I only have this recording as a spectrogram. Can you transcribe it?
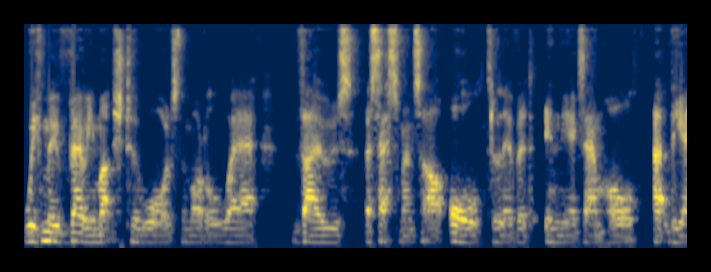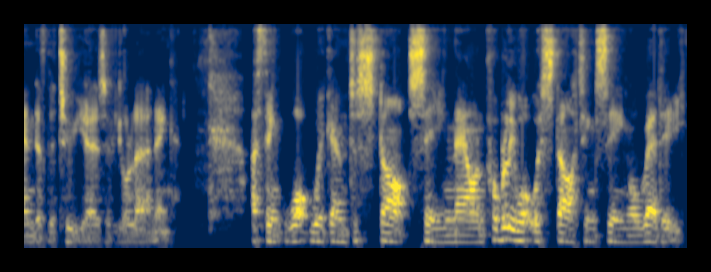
we've moved very much towards the model where those assessments are all delivered in the exam hall at the end of the two years of your learning. I think what we're going to start seeing now, and probably what we're starting seeing already,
